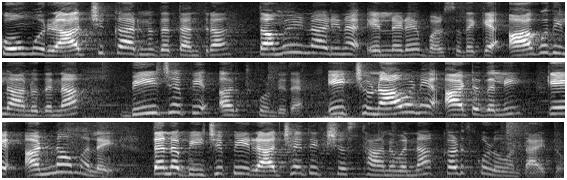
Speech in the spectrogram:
ಕೋಮು ರಾಜಕಾರಣದ ತಂತ್ರ ತಮಿಳುನಾಡಿನ ಎಲ್ಲೆಡೆ ಬಳಸೋದಕ್ಕೆ ಆಗೋದಿಲ್ಲ ಅನ್ನೋದನ್ನ ಬಿಜೆಪಿ ಅರ್ಥಕೊಂಡಿದೆ ಈ ಚುನಾವಣೆ ಆಟದಲ್ಲಿ ಕೆ ಅಣ್ಣಾಮಲೈ ತನ್ನ ಬಿಜೆಪಿ ರಾಜ್ಯಾಧ್ಯಕ್ಷ ಸ್ಥಾನವನ್ನ ಕಳೆದುಕೊಳ್ಳುವಂತಾಯಿತು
